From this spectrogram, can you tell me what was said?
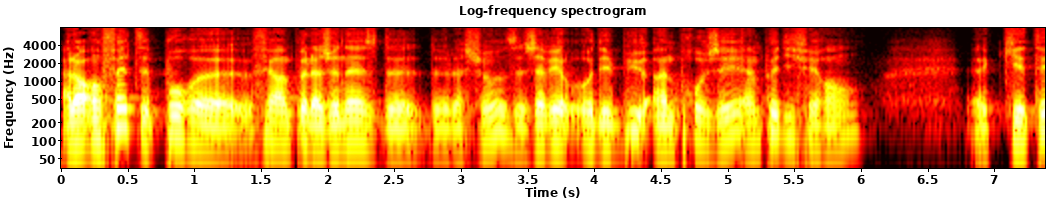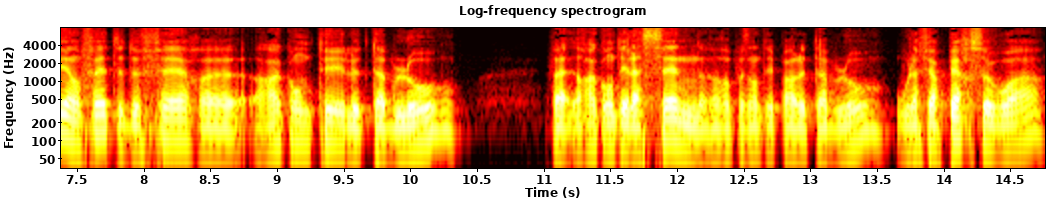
Alors en fait, pour euh, faire un peu la genèse de, la chose, j'avais au début un projet un peu différent, qui était en fait de faire raconter le tableau raconter la scène représentée par le tableau ou la faire percevoir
